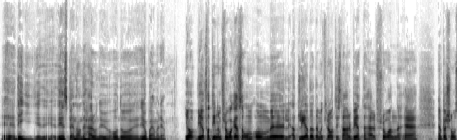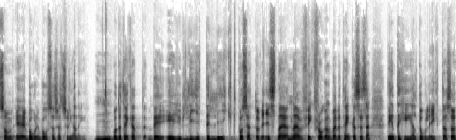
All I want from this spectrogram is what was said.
eh, det är, det är spännande här och nu och då jobbar jag med det. Ja, vi har fått in en fråga om, om eh, att leda demokratiskt arbete här från eh, en person som eh, bor i en bostadsrättsförening. Och då tänker jag att det är ju lite likt på sätt och vis. När, jag- när jag fick frågan började jag tänka sig så här, det är inte helt olikt. Alltså,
